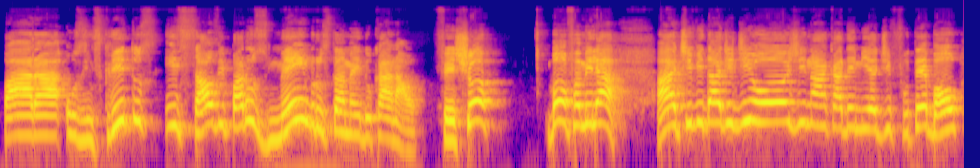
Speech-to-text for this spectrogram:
para os inscritos e salve para os membros também do canal. Fechou? Bom, família, a atividade de hoje na academia de futebol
